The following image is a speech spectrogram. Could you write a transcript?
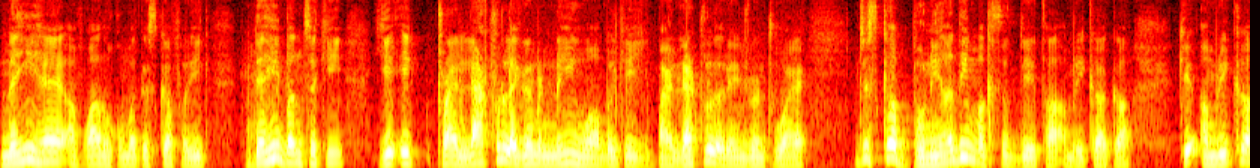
नहीं है, अफ़गान हुकूमत इसका फ़रीक नहीं बन सकी। ये एक ट्राईलेटरल एग्रीमेंट नहीं हुआ, बल्कि बायोलेटरल अरेंजमेंट हुआ है, जिसका बुनियादी मकसद ये था अमेरिका का कि अमेरिका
